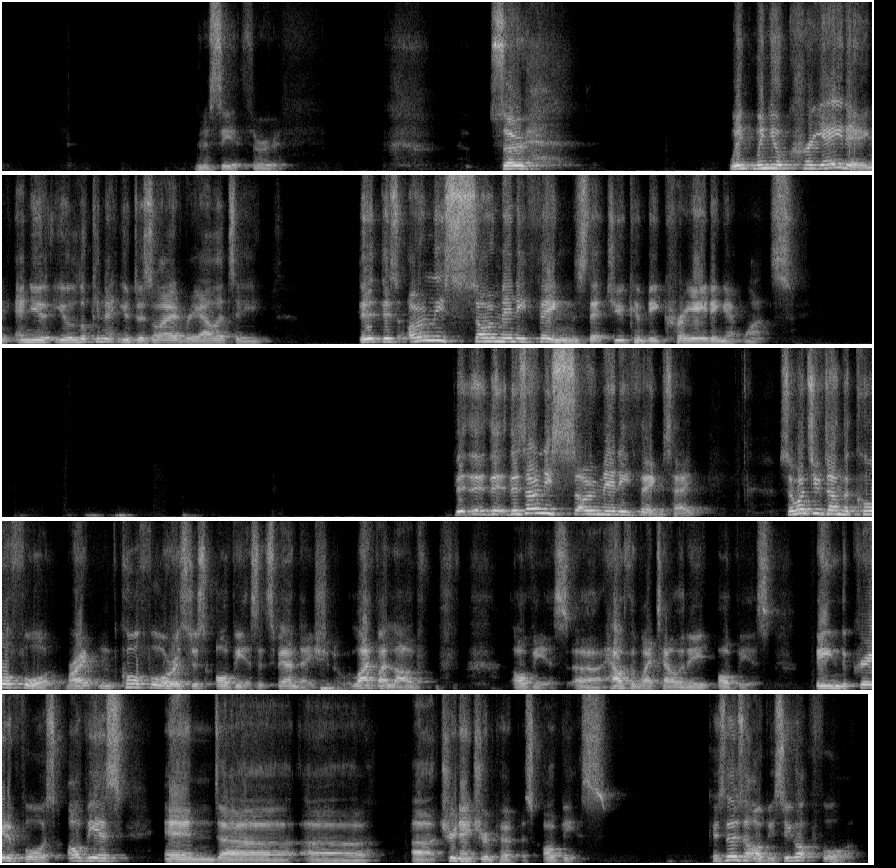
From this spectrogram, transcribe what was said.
I'm going to see it through. So when, when you're creating and you, you're looking at your desired reality, there's only so many things that you can be creating at once. There's only so many things, hey? So once you've done the core four, right? And core four is just obvious. It's foundational. Life I love, obvious. Uh, health and vitality, obvious. Being the creative force, obvious. And uh, uh, uh true nature and purpose, obvious. So those are obvious. So you got four.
